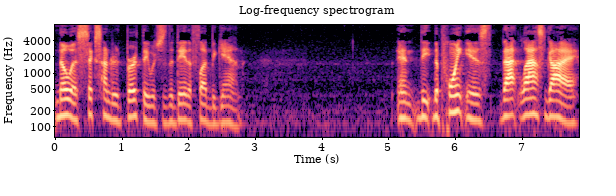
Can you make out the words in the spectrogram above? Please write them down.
Noah's 600th birthday, which is the day the flood began. And the, the point is that last guy,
